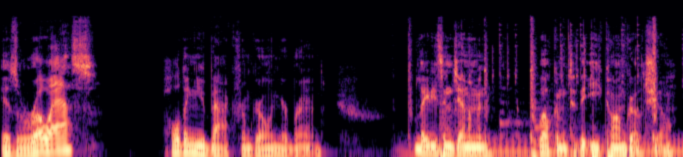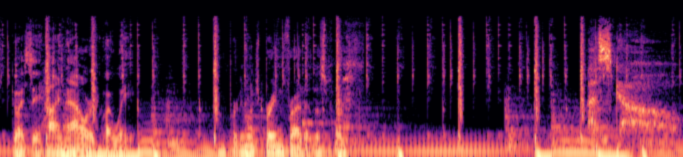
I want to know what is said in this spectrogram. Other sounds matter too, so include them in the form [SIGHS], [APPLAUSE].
Is ROAS holding you back from growing your brand? Ladies and gentlemen, welcome to the eComm Growth Show. Do I say hi now or do I wait? I'm pretty much brain fried at this point. Let's go.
